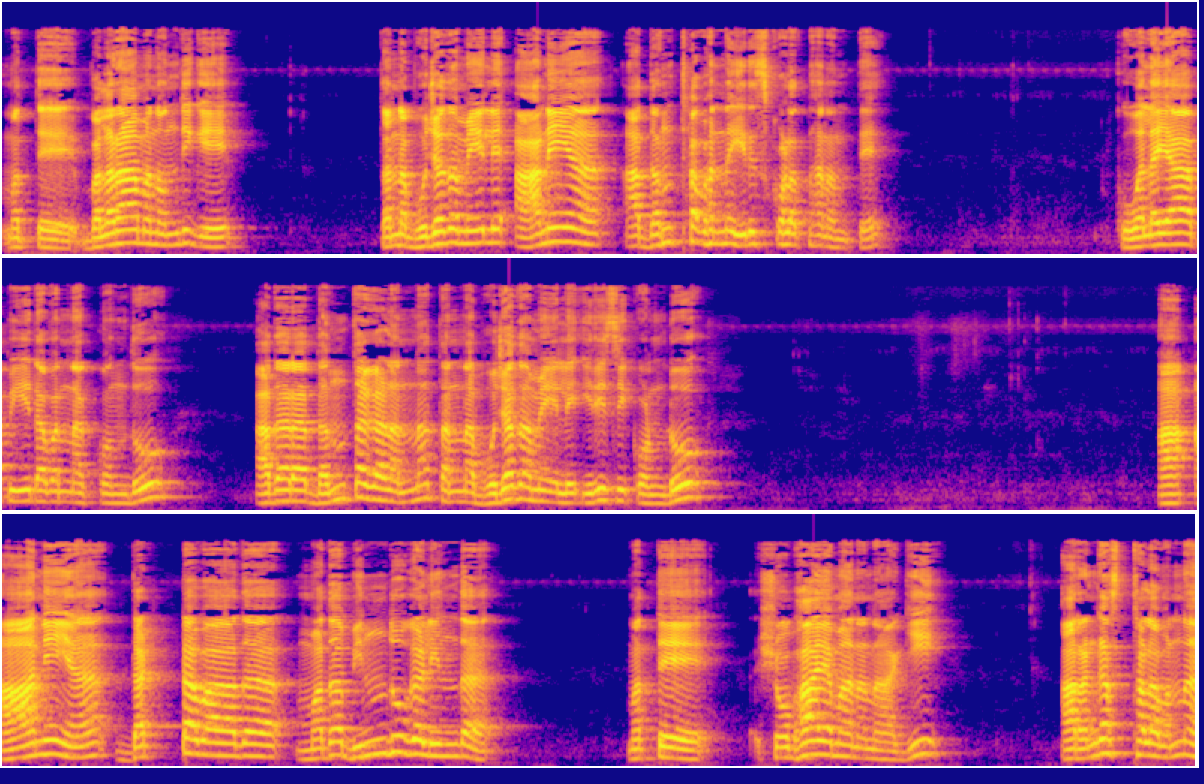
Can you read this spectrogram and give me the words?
ಮತ್ತು ಬಲರಾಮನೊಂದಿಗೆ ತನ್ನ ಭುಜದ ಮೇಲೆ ಆನೆಯ ಆ ದಂತವನ್ನು ಇರಿಸ್ಕೊಳ್ಳುತ್ತಾನಂತೆ. ಕುವಲಯ ಪೀಠವನ್ನು ಕೊಂದು ಅದರ ದಂತಗಳನ್ನು ತನ್ನ ಭುಜದ ಮೇಲೆ ಇರಿಸಿಕೊಂಡು ಆ ಆನೆಯ ದಟ್ಟವಾದ ಮದಬಿಂದುಗಳಿಂದ ಮತ್ತೆ ಶೋಭಾಯಮಾನನಾಗಿ ಆ ರಂಗಸ್ಥಳವನ್ನು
